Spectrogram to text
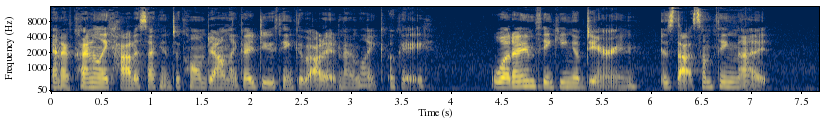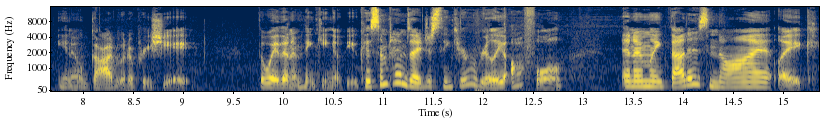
and I've kind of, like, had a second to calm down, like, I do think about it and I'm like, okay, what I'm thinking of Darren, is that something that, you know, God would appreciate? The way that I'm thinking of you. Because sometimes I just think you're really awful. And I'm like, that is not, like,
